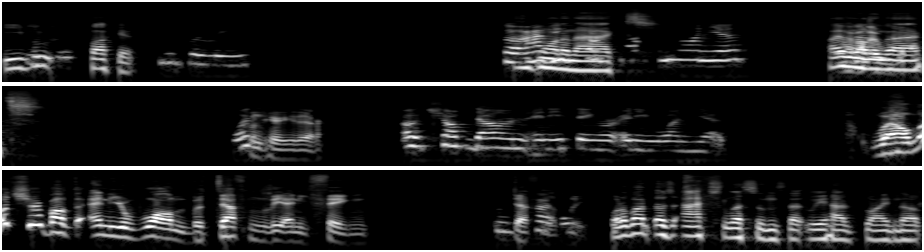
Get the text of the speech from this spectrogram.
evil. Evil. Fuck it. Eagerly. So I have want you an talked axe. Anyone yet? I Have want an what? axe. What? Couldn't hear you there. Oh, chop down anything or anyone yet? Well, not sure about the anyone, but definitely anything. Mm, okay. Definitely. What about those axe lessons that we had lined up?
